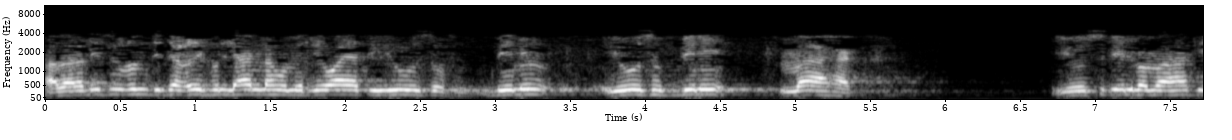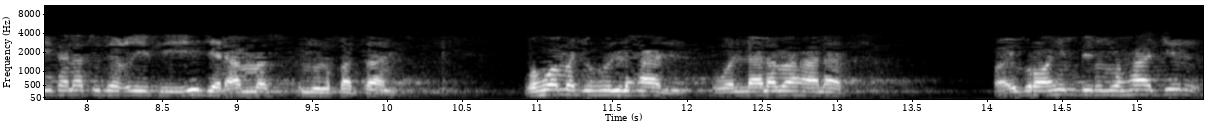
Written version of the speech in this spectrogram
هذا الحديث عندي ضعيف لأنه من رواية يوسف بن يوسف بن ماهك يوسف بن ماهك كانت ضعيف يجر أمس بن القتال وهو مجهول الحال ولا لما حالات. وإبراهيم بن مهاجر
